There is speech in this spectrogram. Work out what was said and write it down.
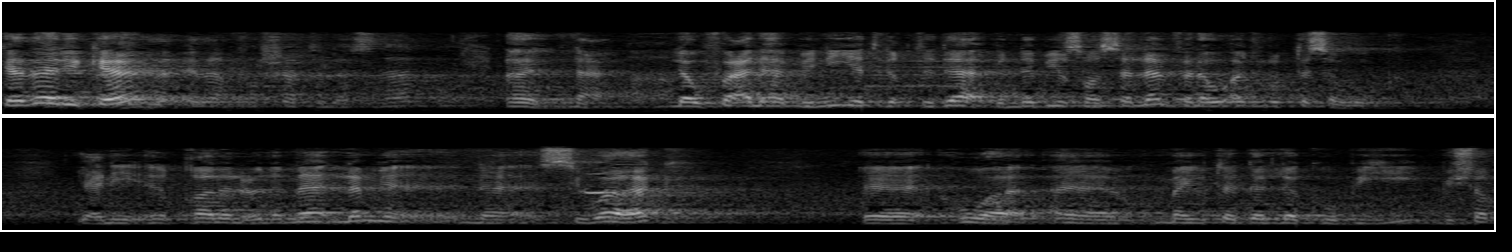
كذلك إذا فرشاة الأسنان؟ أي نعم. أه. لو فعلها بنية الاقتداء بالنبي صلى الله عليه وسلم فله أجر التسوك يعني قال العلماء لم ي... أن السواك آه، هو آه، ما يتدلك به بشرط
